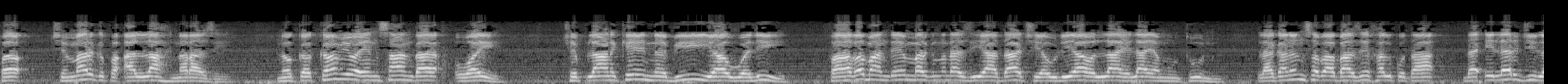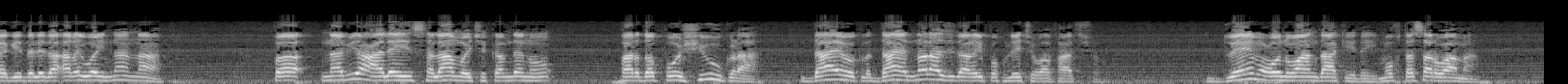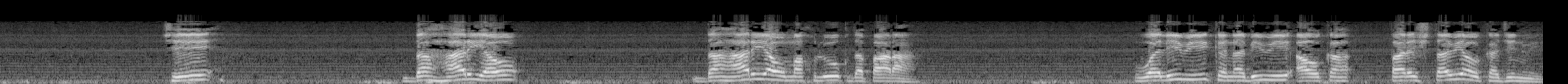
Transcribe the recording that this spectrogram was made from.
په چې مرګ په الله ناراضي نو که کم یو انسان دا وای چې پلان کې نبی یا ولی فاغه باندې مرګ ناراضي یا دا چې اولیاء الله لا يموتون لګنن سبا بازي خلکو ته دا الرجی لګیدل دا هغه وای نه نه په نبی علی السلام وای چې کم دنو فرد پوشیو کړه دای وکړه دای ناراضي دا غي په خله چې وفات شو دویم عنوان دا کې دی مختصر وامه چې د هر یو د هر یو مخلوق د پاره ولی وی ک نبی وی او ک فرشتہ وی او ک جن وی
